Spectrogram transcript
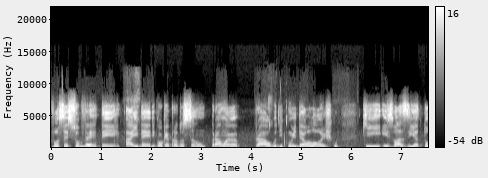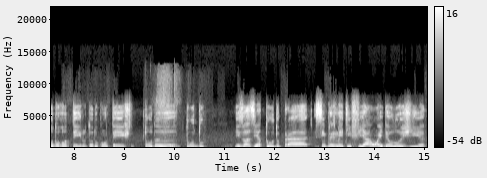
você subverter a ideia de qualquer produção para uma para algo de cunho ideológico que esvazia todo o roteiro, todo o contexto, toda tudo, esvazia tudo para simplesmente enfiar uma ideologia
